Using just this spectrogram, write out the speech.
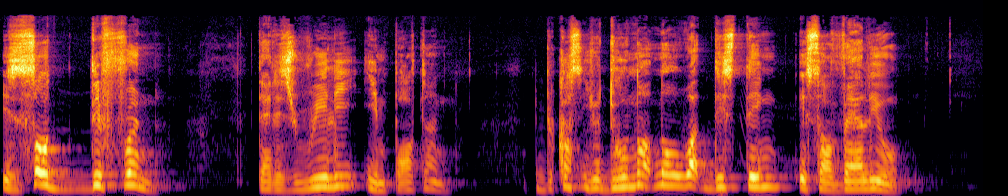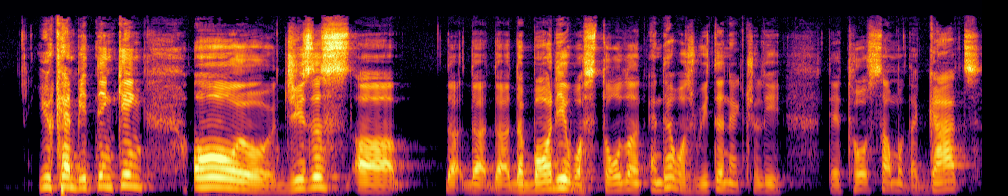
is so different that is really important because you do not know what this thing is of value. You can be thinking, oh, Jesus, uh, the, the, the, the body was stolen, and that was written actually. They told some of the guards,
